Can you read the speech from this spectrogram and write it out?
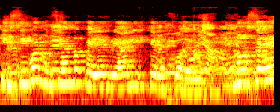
Y sigo anunciando que Él es real y que Él es poderoso. No sé,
